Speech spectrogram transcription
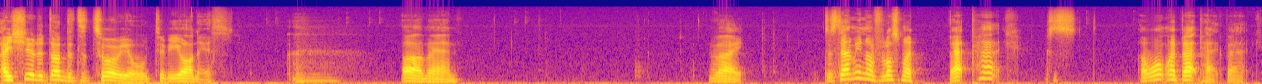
I should have done the tutorial, to be honest. Oh, man. Right. Does that mean I've lost my backpack? Because I want my backpack back.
